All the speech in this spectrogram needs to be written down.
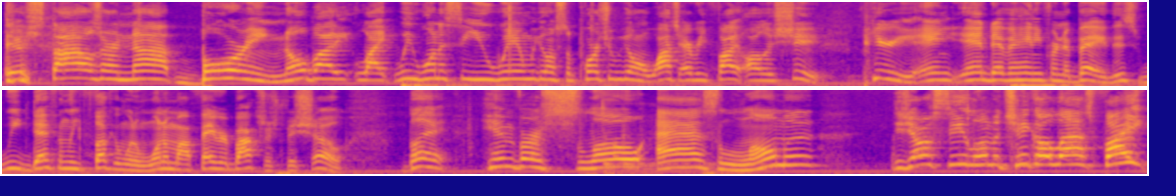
Their styles are not boring. Nobody like we want to see you win. We gonna support you. We gonna watch every fight. All this shit. Period. And and Devin Haney from the Bay. This we definitely fucking with one of my favorite boxers for sure. But him versus slow ass Loma. Did y'all see Lomachenko last fight?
